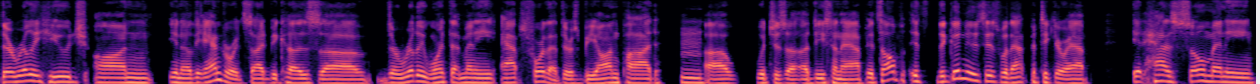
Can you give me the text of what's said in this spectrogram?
they're really huge on you know the Android side because uh, there really weren't that many apps for that. There's Beyond Pod, mm. uh, which is a, a decent app. It's all it's the good news is with that particular app, it has so many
